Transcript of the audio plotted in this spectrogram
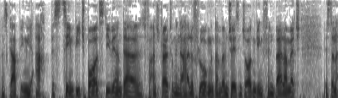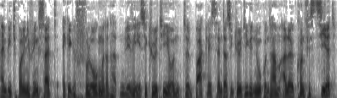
es gab irgendwie acht bis zehn Beachballs, die während der Veranstaltung in der Halle flogen und dann beim Jason Jordan gegen Finn Balor Match ist dann ein Beachball in die Ringside-Ecke geflogen und dann hatten WWE Security und äh, Barclays Center Security genug und haben alle konfisziert,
